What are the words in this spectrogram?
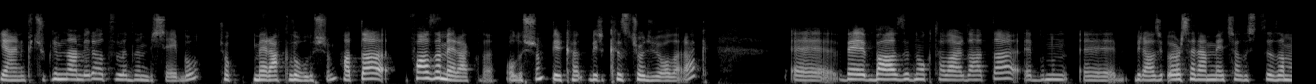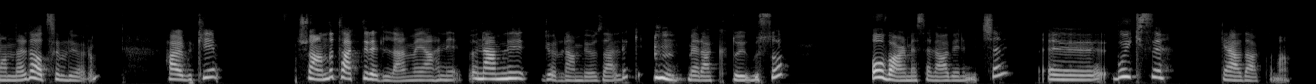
yani küçüklüğümden beri hatırladığım bir şey bu. Çok meraklı oluşum. Hatta fazla meraklı oluşum bir bir kız çocuğu olarak. Ee, ve bazı noktalarda hatta e, bunun e, birazcık örselenmeye çalıştığı zamanları da hatırlıyorum. Halbuki şu anda takdir edilen veya hani önemli görülen bir özellik merak duygusu. O var mesela benim için. Ee, bu ikisi geldi aklıma.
